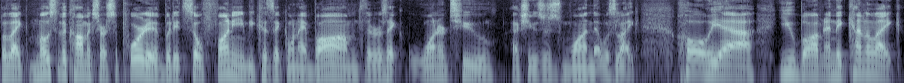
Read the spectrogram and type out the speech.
But like most of the comics are supportive, but it's so funny because like when I bombed, there was like one or two. Actually, it was just one that was like, "Oh yeah, you bombed," and they kind of like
